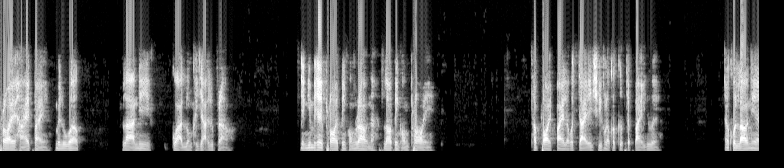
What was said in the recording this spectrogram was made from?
พลอยหายไป ไม่รู้ว่าหลานนี่กวาดลงขยะหรือเปล่า อย่างนี้ไม่ใช่พลอยเป็นของเรานะเราเป็นของพลอย ถ้าพลอยไปเราก็ใจชื่อของเราก็เกือบจะไปด้วยถ้าคนเราเนี่ย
